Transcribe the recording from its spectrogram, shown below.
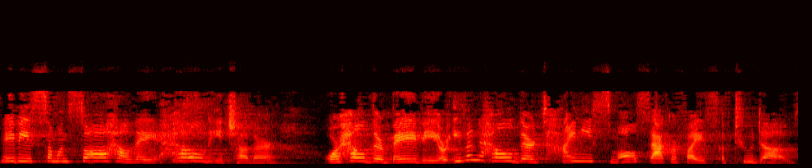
Maybe someone saw how they held each other, or held their baby, or even held their tiny small sacrifice of two doves.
